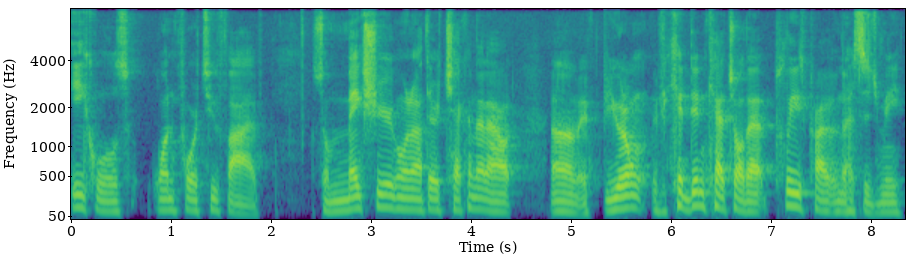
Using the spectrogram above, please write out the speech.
equals 1425. So make sure you're going out there checking that out. Um, if you don't, if you can, didn't catch all that, please private message me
